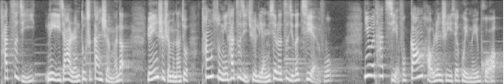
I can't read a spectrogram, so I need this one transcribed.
她自己那一家人都是干什么的？原因是什么呢？就汤素梅她自己去联系了自己的姐夫，因为她姐夫刚好认识一些鬼媒婆。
